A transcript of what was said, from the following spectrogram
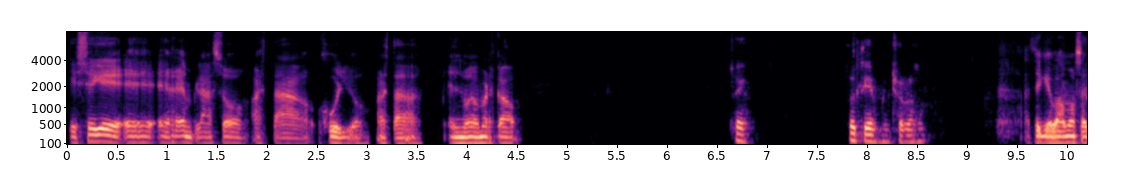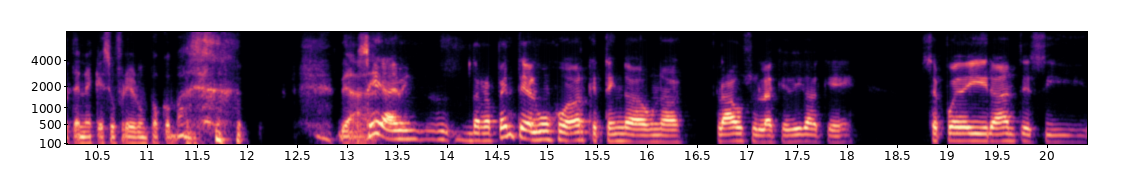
que llegue eh, el reemplazo hasta julio, hasta el nuevo mercado. Sí, eso tiene mucha razón. Así que vamos a tener que sufrir un poco más. sí, de repente algún jugador que tenga una cláusula que diga que se puede ir antes si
